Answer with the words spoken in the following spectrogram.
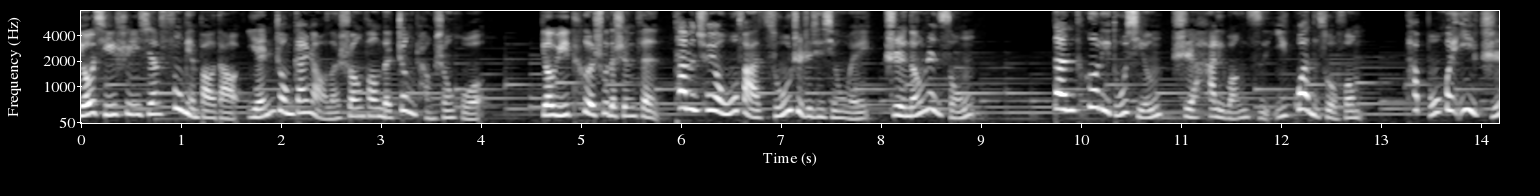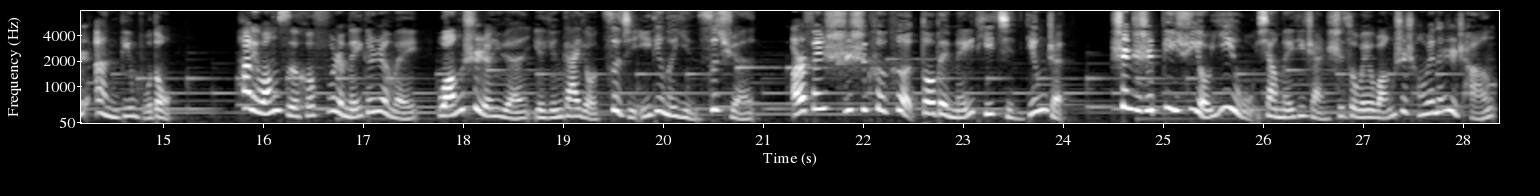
尤其是一些负面报道，严重干扰了双方的正常生活。由于特殊的身份，他们却又无法阻止这些行为，只能认怂。但特立独行是哈里王子一贯的作风，他不会一直按兵不动。哈里王子和夫人梅根认为，王室人员也应该有自己一定的隐私权，而非时时刻刻都被媒体紧盯着，甚至是必须有义务向媒体展示作为王室成员的日常。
